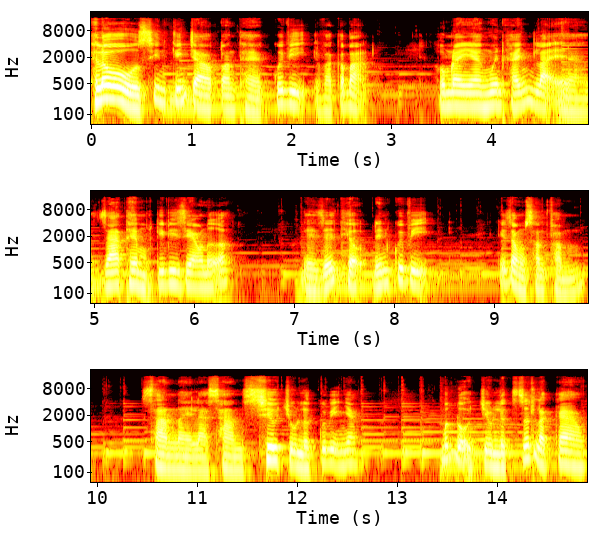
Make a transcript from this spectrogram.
Hello, xin kính chào toàn thể quý vị và các bạn. Hôm nay Nguyên Nguyễn Khánh lại à, ra thêm một cái video nữa để giới thiệu đến quý vị cái dòng sản phẩm. Sàn này là sàn siêu chịu lực quý vị nhé. Mức độ chịu lực rất là cao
